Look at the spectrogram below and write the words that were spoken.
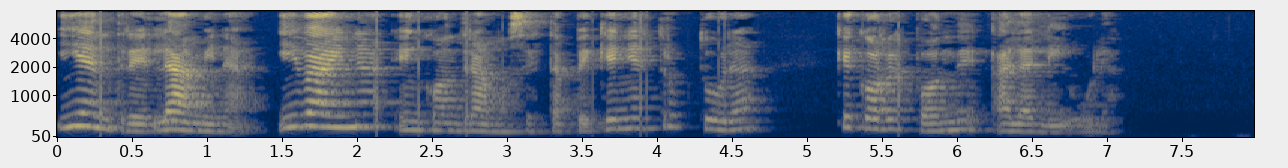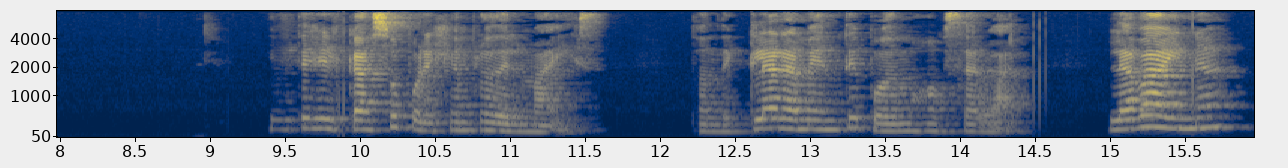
y entre lámina y vaina encontramos esta pequeña estructura que corresponde a la lígula. Este es el caso, por ejemplo, del maíz, donde claramente podemos observar la vaina,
